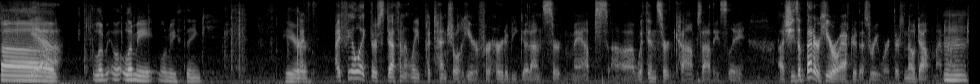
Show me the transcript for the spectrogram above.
Uh, yeah. Let me let me let me think. Here. I feel like there's definitely potential here for her to be good on certain maps, uh, within certain comps, obviously. Uh, she's a better hero after this rework. There's no doubt in my Mhm. mind.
